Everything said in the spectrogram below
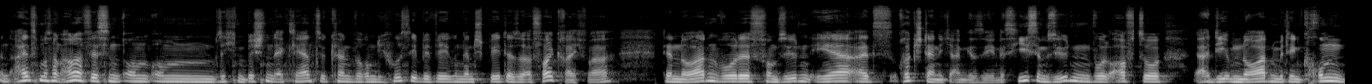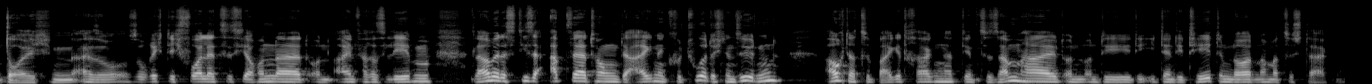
Und eins muss man auch noch wissen, um, um sich ein bisschen erklären zu können, warum die Husi-Bewegung dann später so erfolgreich war. Der Norden wurde vom Süden eher als rückständig angesehen. Es hieß im Süden wohl oft so, ja, die im Norden mit den krummen Dolchen, also so richtig vorletztes Jahrhundert und einfaches Leben. Ich glaube, dass diese Abwertung der eigenen Kultur durch den Süden auch dazu beigetragen hat, den Zusammenhalt und, und die, die Identität im Norden nochmal zu stärken.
